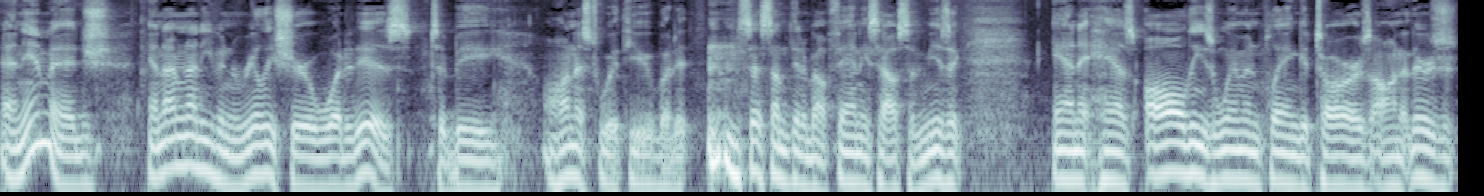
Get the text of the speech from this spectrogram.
an image, and I'm not even really sure what it is, to be honest with you, but it says something about Fanny's House of Music and it has all these women playing guitars on it. There's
